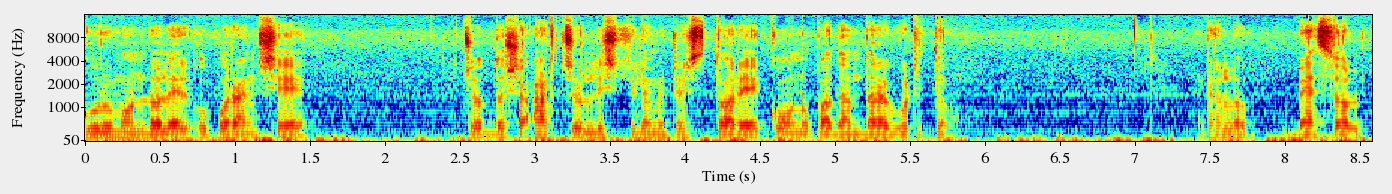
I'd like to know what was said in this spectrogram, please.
গুরুমণ্ডলের উপরাংশে চোদ্দোশো আটচল্লিশ কিলোমিটার স্তরে কোন উপাদান দ্বারা গঠিত? এটা হলো ব্যাসল্ট।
